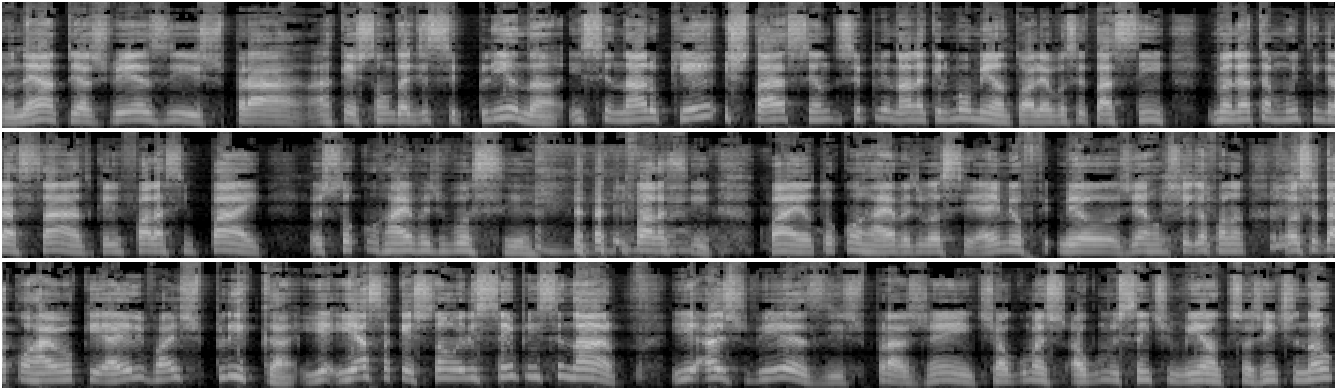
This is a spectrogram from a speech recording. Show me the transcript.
meu neto, e às vezes, para a questão da disciplina, ensinar o que está sendo disciplinado naquele momento. Olha, você está assim. Meu neto é muito engraçado, que ele fala assim, pai, eu estou com raiva de você. Ele fala assim, pai, eu estou com raiva de você. Aí meu, meu genro chega falando, você está com raiva o quê? Aí ele vai e explica. E, e, essa questão eles sempre ensinaram. E às vezes, para gente, algumas, alguns sentimentos, a gente não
